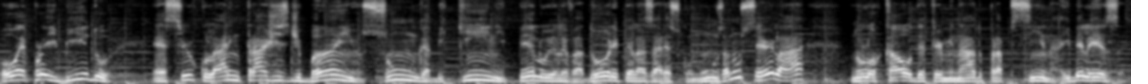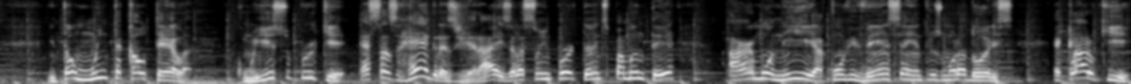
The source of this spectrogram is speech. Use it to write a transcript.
ou é proibido é, circular em trajes de banho, sunga, biquíni pelo elevador e pelas áreas comuns, a não ser lá no local determinado para piscina, aí beleza. Então, muita cautela com isso, porque essas regras gerais elas são importantes para manter a harmonia, a convivência entre os moradores. É claro que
